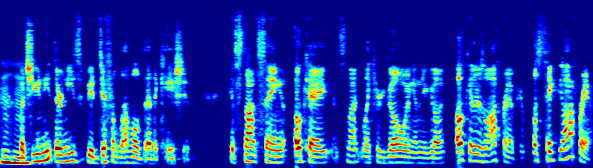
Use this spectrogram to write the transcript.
Mhm. but you need there needs to be a different level of dedication. It's not saying okay it's not like you're going and you're going okay there's an off ramp here. Let's take the off ramp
